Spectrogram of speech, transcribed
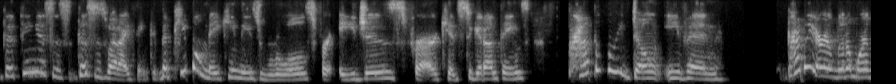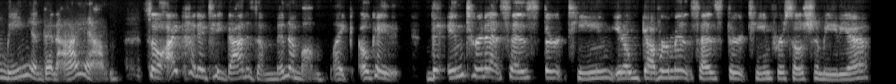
the thing is, is this is what I think. The people making these rules for ages for our kids to get on things probably don't even probably are a little more lenient than I am. So I kind of take that as a minimum. Like, okay, the internet says 13, you know, government says 13 for social media.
